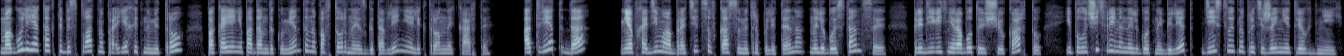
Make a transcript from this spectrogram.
Могу ли я как-то бесплатно проехать на метро, пока я не подам документы на повторное изготовление электронной карты? Ответ – да. Необходимо обратиться в кассу метрополитена на любой станции, предъявить неработающую карту и получить временный льготный билет, действует на протяжении трех дней.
